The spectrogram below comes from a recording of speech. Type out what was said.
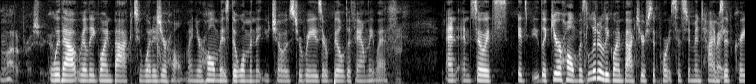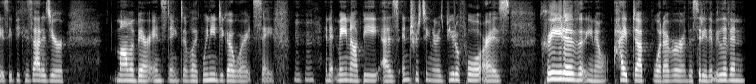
A lot of pressure. yeah. without really going back to what is your home and your home is the woman that you chose to raise or build a family with Mm-hmm. and and so it's it's like your home was literally going back to your support system in times Right. of crazy because that is your mama bear instinct of like we need to go where it's safe Mm-hmm. and it may not be as interesting or as beautiful or as creative you know hyped up whatever the city that we live in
